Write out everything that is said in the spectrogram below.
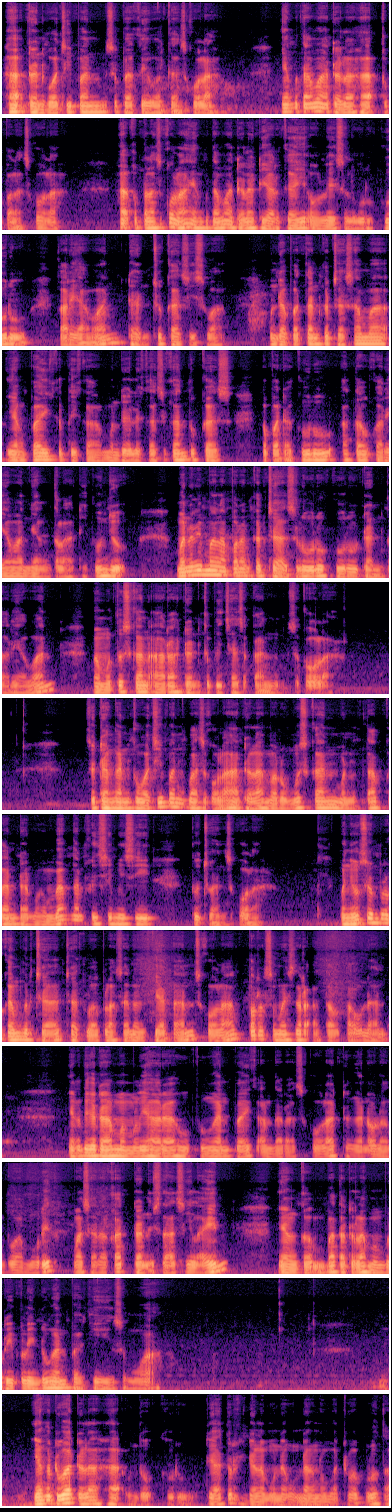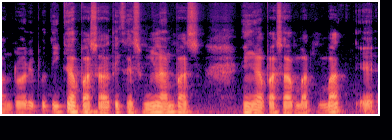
hak dan kewajiban sebagai warga sekolah. Yang pertama adalah hak kepala sekolah. Hak kepala sekolah yang pertama adalah dihargai oleh seluruh guru, karyawan, dan juga siswa. Mendapatkan kerjasama yang baik ketika mendelegasikan tugas kepada guru atau karyawan yang telah ditunjuk menerima laporan kerja seluruh guru dan karyawan, memutuskan arah dan kebijakan sekolah. Sedangkan kewajiban kepala sekolah adalah merumuskan, menetapkan, dan mengembangkan visi misi tujuan sekolah. Menyusun program kerja, jadwal pelaksanaan kegiatan sekolah per semester atau tahunan. Yang ketiga adalah memelihara hubungan baik antara sekolah dengan orang tua murid, masyarakat, dan instansi lain yang keempat adalah memberi pelindungan bagi semua. Yang kedua adalah hak untuk guru. Diatur di dalam Undang-Undang Nomor 20 Tahun 2003 Pasal 39 pas hingga Pasal 44 ya,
